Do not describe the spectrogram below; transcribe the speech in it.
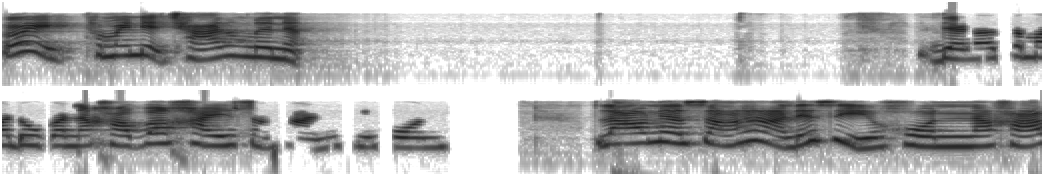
เฮ้ย ทำไม เน็ตช้าจังเลยเนี่ย เดี๋ยวเราจะมาดูกันนะครับ ว่าใครสังหารได้กี่คน เราเนี่ยสังหารได้สี่คนนะครับ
